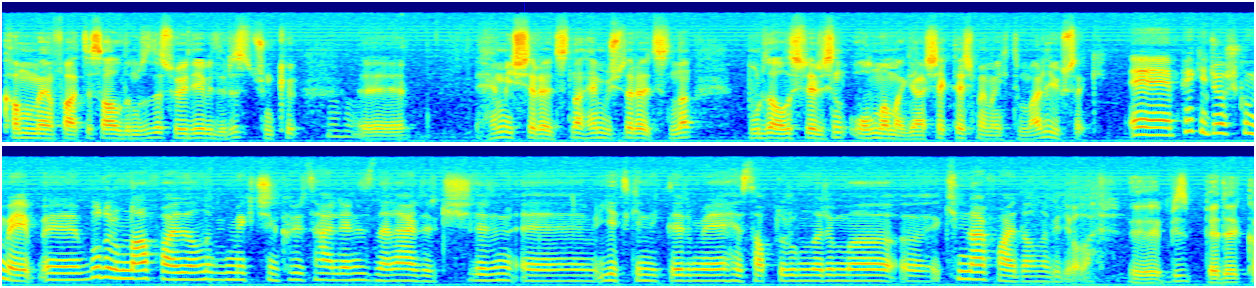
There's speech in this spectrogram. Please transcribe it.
kamu menfaati sağladığımızı da söyleyebiliriz. Çünkü e, hem işleri açısından hem müşteri açısından burada alışverişin olmama, gerçekleşmeme ihtimali yüksek. Ee, peki Coşkun Bey, e, bu durumdan faydalanabilmek için kriterleriniz nelerdir? Kişilerin e, yetkinlikleri mi, hesap durumları mı, e, kimler faydalanabiliyorlar? Ee, biz BDK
